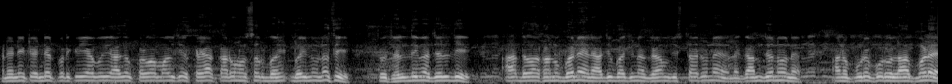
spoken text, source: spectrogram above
અને એની ટેન્ડર પ્રક્રિયા બધી આગળ કરવામાં આવી છે, કયા કારણોસર બન- બન્યું નથી, તો જલ્દીમાં જલ્દી આ દવાખાનું બને અને આજુબાજુના ગ્રામ વિસ્તારોને અને ગામજનોને આનો પૂરેપૂરો લાભ મળે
